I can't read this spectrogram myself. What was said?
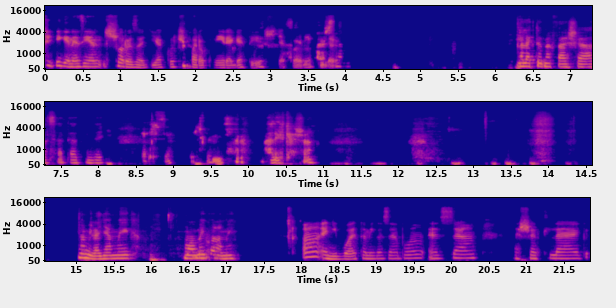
Igen, ez ilyen sorozatgyilkos parokméregetés gyakorlatilag. Persze. A legtöbb meg fel se állsz, hát, tehát mindegy. Persze. persze. Mellékesen. Na, mi legyen még? Ma még valami? A, ennyi voltam igazából ezzel. Esetleg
